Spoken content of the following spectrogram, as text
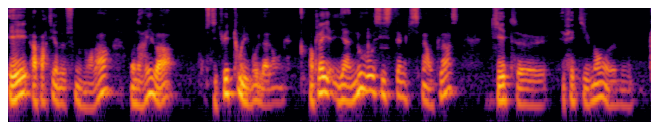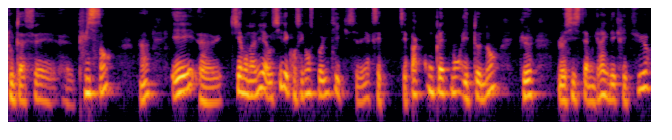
et à partir de ce moment-là, on arrive à constituer tous les mots de la langue. Donc là, il y a un nouveau système qui se met en place, qui est euh, effectivement euh, tout à fait euh, puissant, hein, et qui, à mon avis, a aussi des conséquences politiques. C'est-à-dire que c'est, c'est pas complètement étonnant que le système grec d'écriture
